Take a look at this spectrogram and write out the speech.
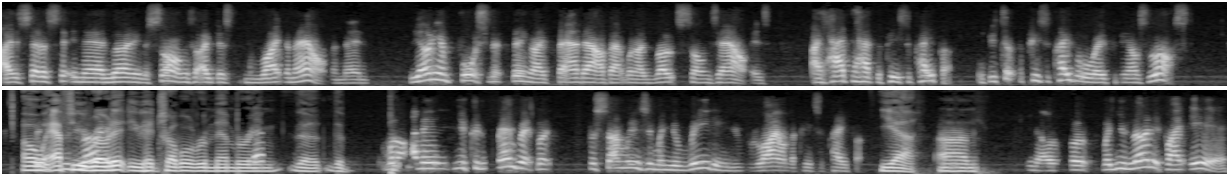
I instead of sitting there learning the songs, I just write them out. And then the only unfortunate thing I found out about when I wrote songs out is I had to have the piece of paper. If you took the piece of paper away from me, I was lost. Oh, after you you wrote it- it, you had trouble remembering the the. Well, I mean, you could remember it, but for some reason, when you're reading, you rely on the piece of paper. Yeah. Um, Mhm. you know, but when you learn it by ear,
